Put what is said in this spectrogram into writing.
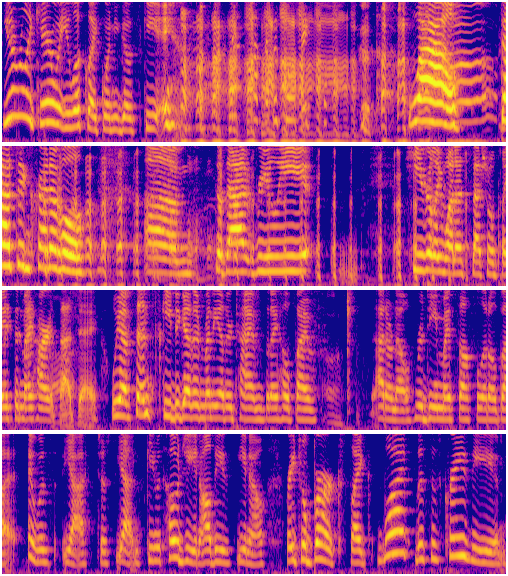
You don't really care what you look like when you go skiing. Wow. That's incredible. Um, so that really he really won a special place in my heart that day. We have since skied together many other times and i hope i've I don't know, redeem myself a little, but it was yeah, just yeah, and skiing with Hoji and all these, you know, Rachel Burks, like what? This is crazy. And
